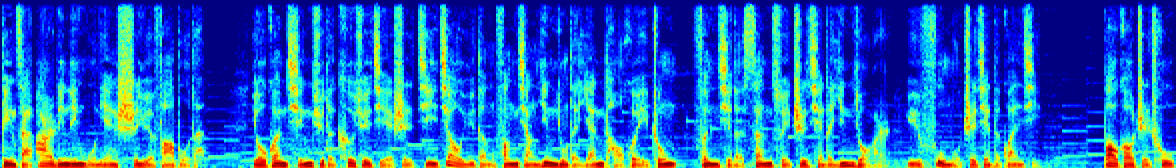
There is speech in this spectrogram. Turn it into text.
并在二零零五年十月发布的。有关情绪的科学解释及教育等方向应用的研讨会中，分析了三岁之前的婴幼儿与父母之间的关系。报告指出，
